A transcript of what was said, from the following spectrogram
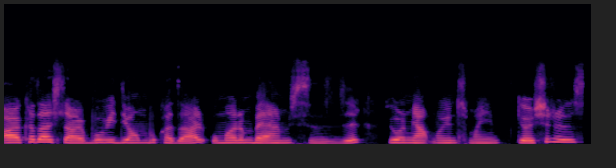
Arkadaşlar bu videom bu kadar. Umarım beğenmişsinizdir. Yorum yapmayı unutmayın. Görüşürüz.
